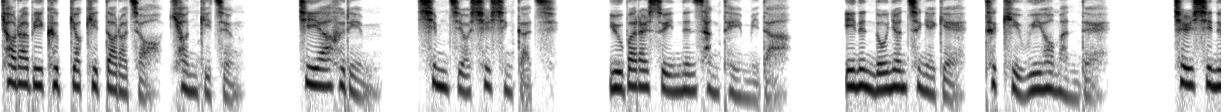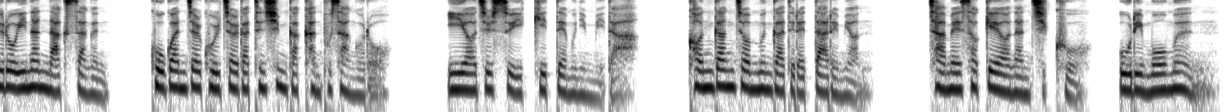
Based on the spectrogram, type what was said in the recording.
혈압이 급격히 떨어져 현기증, 치아 흐림, 심지어 실신까지 유발할 수 있는 상태입니다. 이는 노년층에게 특히 위험한데 실신으로 인한 낙상은 고관절 골절 같은 심각한 부상으로 이어질 수 있기 때문입니다. 건강 전문가들에 따르면 잠에서 깨어난 직후 우리 몸은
